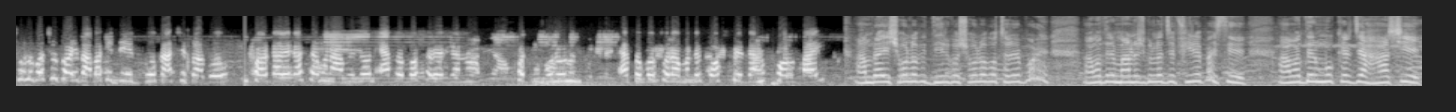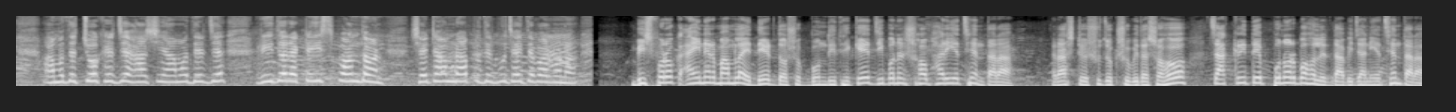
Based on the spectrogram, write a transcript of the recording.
ষোলো বছর পরে বাবাকে দেখব কাছে পাবো। সরকারের কাছে আমার আবেদন এত বছরের যেন ক্ষতিপূরণ এত বছর আমাদের কষ্টের যেন ফল পাই। আমরা এই ষোলো দীর্ঘ ষোলো বছরের পরে আমাদের মানুষগুলো যে ফিরে পাইছে আমাদের মুখের যে হাসি আমাদের চোখের যে হাসি আমাদের যে হৃদয়ের একটা স্পন্দন সেটা আমরা আপনাদের বুঝাইতে পারব না। বিস্ফোরক আইনের মামলায় দেড় দশক বন্দি থেকে জীবনের সব হারিয়েছেন তারা। রাষ্ট্রীয় সুযোগ সুবিধা সহ চাকরিতে পুনর্বহলের দাবি জানিয়েছেন তারা।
